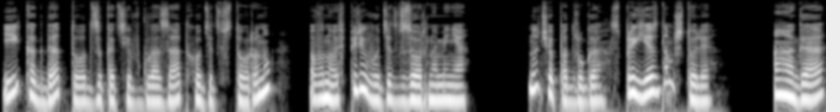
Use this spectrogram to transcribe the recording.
и, когда тот, закатив глаза, отходит в сторону, вновь переводит взор на меня. «Ну чё, подруга, с приездом, что ли?» «Ага»,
